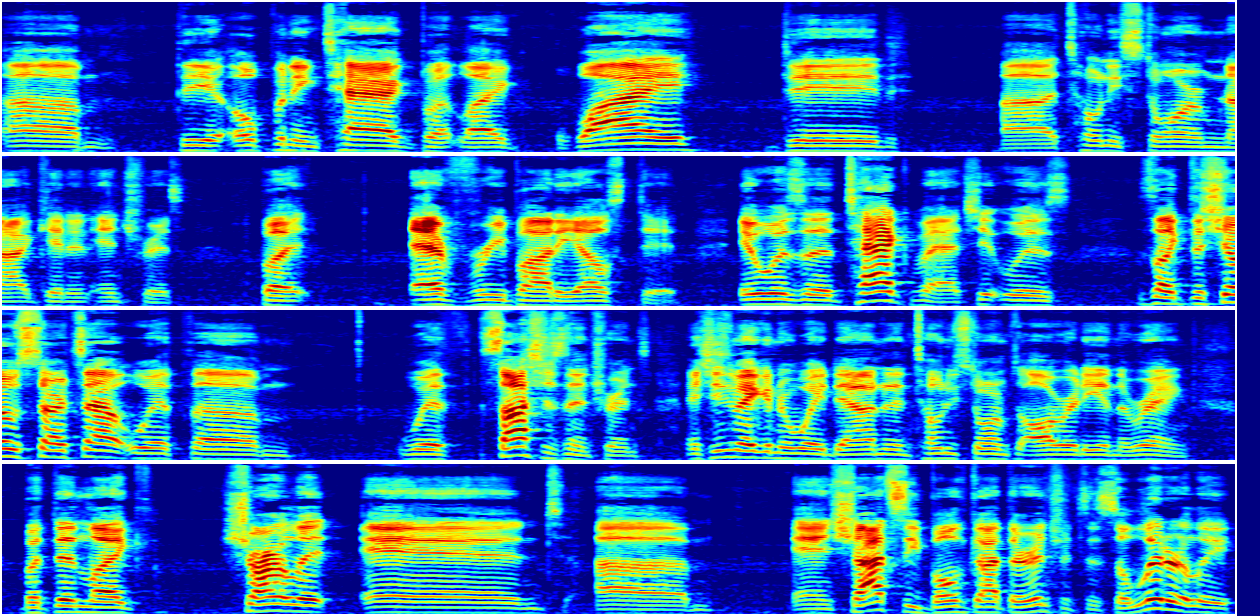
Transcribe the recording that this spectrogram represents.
um, the opening tag, but like, why did uh, Toni Storm not get an entrance, but everybody else did? It was a tag match. It was it's like the show starts out with um, with Sasha's entrance, and she's making her way down, and Toni Storm's already in the ring. But then like Charlotte and um, and Shotzi both got their entrances. So literally,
